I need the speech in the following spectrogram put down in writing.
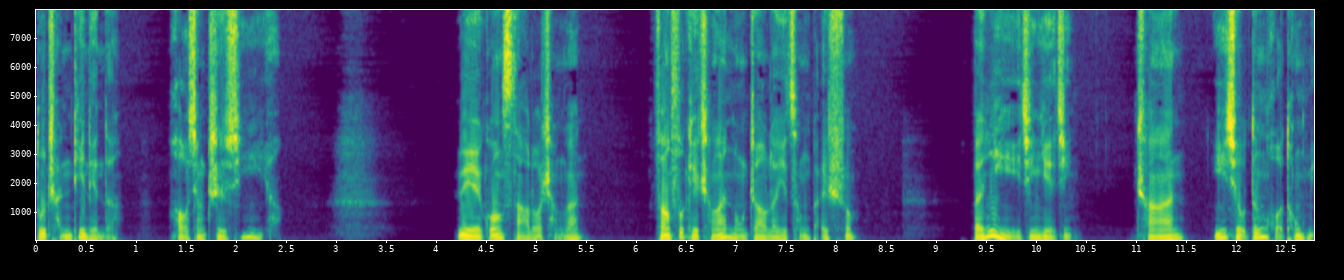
都沉甸甸的，好像窒息一样。月光洒落长安，仿佛给长安笼罩了一层白霜。本已已经夜尽，长安依旧灯火通明，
